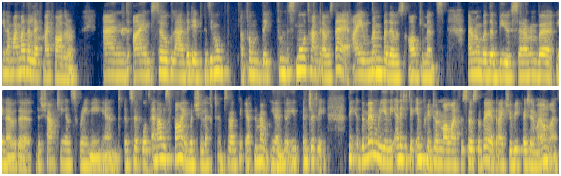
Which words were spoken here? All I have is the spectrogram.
you know, my mother left my father, and I'm so glad they did because even from the from the small time that I was there, I remember those arguments. I remember the abuse, and I remember you know the the shouting and screaming and and so forth. And I was five when she left him, so I, I can remember you know the energetic, the the memory and the energetic imprint on my life was so severe that I actually recreated in my own life.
